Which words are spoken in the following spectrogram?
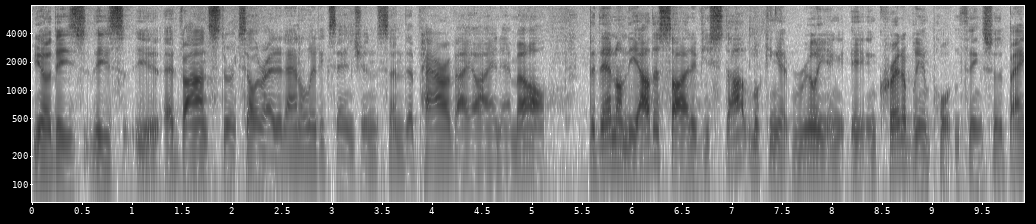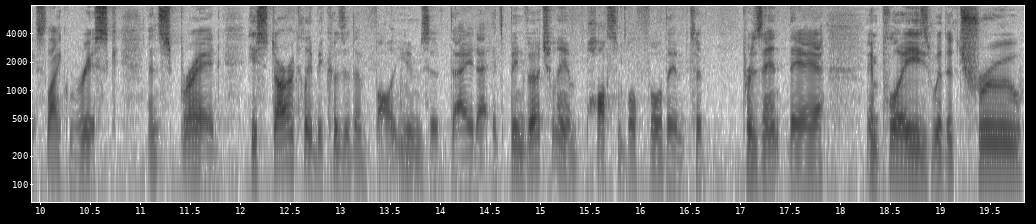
you know, these, these uh, advanced or accelerated analytics engines and the power of AI and ML. But then on the other side, if you start looking at really in- incredibly important things for the banks like risk and spread, historically because of the volumes of data, it's been virtually impossible for them to present their employees with a true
